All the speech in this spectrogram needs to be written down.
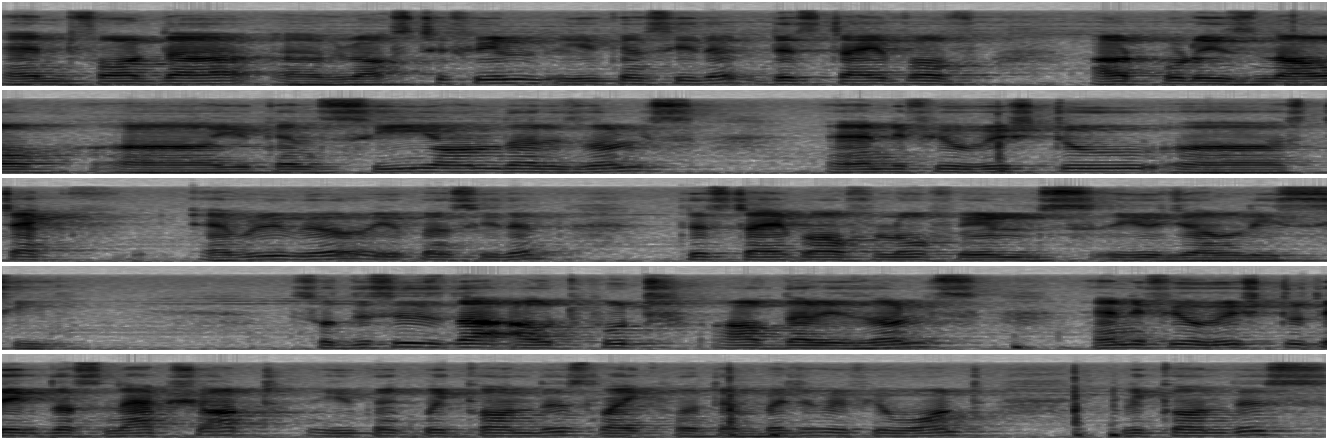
and for the uh, velocity field you can see that this type of output is now uh, you can see on the results. And if you wish to uh, check everywhere you can see that this type of low fields you generally see. So this is the output of the results and if you wish to take the snapshot you can click on this like for temperature if you want. Click on this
